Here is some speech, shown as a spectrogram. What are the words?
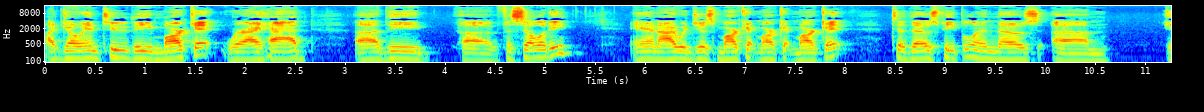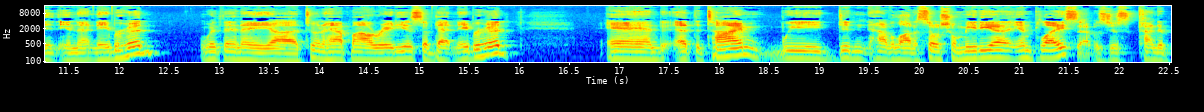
I'd go into the market where I had uh, the uh, facility, and I would just market, market, market to those people in those um, in, in that neighborhood within a uh, two and a half mile radius of that neighborhood. And at the time, we didn't have a lot of social media in place. That was just kind of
